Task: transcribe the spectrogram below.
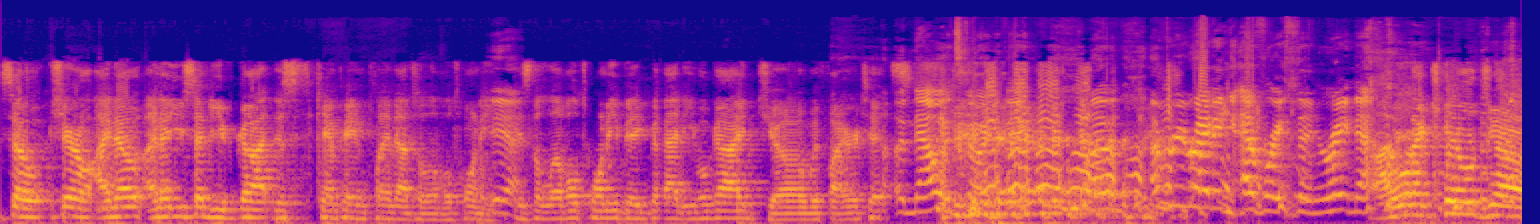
So Cheryl, I know, I know you said you've got this campaign planned out to level twenty. Yeah. Is the level twenty big bad evil guy Joe with fire tits? like, now it's going. I'm, I'm rewriting everything right now. I now. want to kill Joe.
